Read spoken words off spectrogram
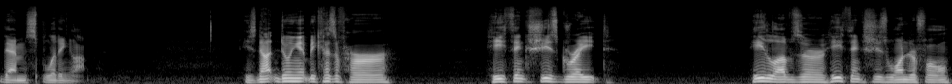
them splitting up. He's not doing it because of her. He thinks she's great. He loves her. He thinks she's wonderful.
